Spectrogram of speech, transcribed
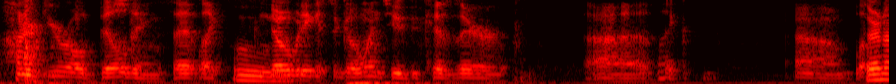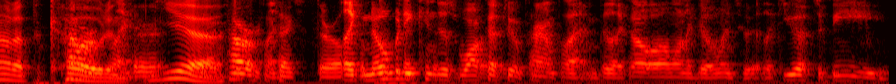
hundred year old buildings that like Ooh. nobody gets to go into because they're uh, like. Um, They're not up to Power code. plant. And, They're- yeah. Power protect- plants. they're like nobody can just walk up to a like power plant and be like, "Oh, I want to go into it." Like you have to be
